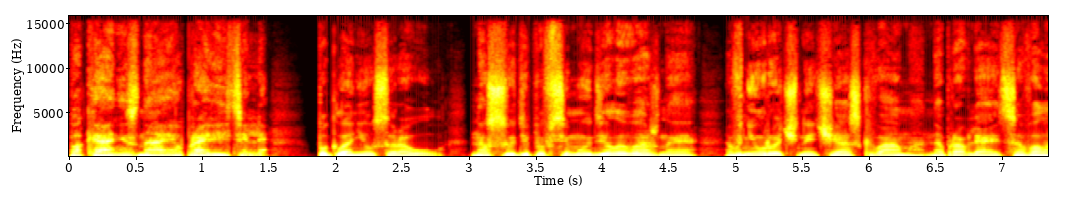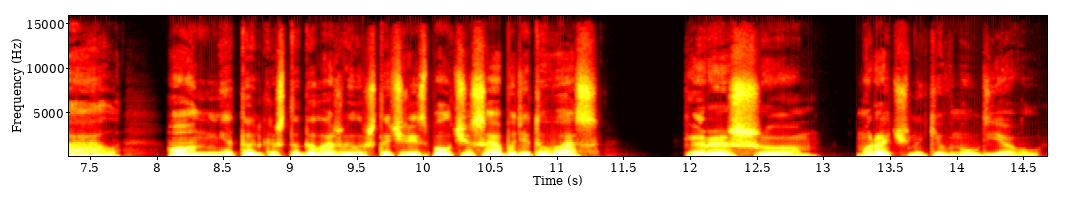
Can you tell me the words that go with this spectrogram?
«Пока не знаю, правитель», — поклонился Раул. «Но, судя по всему, дело важное. В неурочный час к вам направляется Валаал. Он мне только что доложил, что через полчаса будет у вас». «Хорошо», — мрачно кивнул дьявол.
